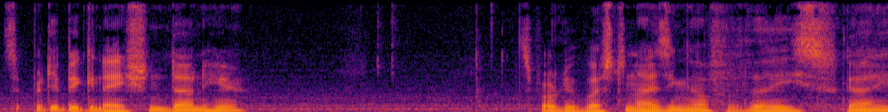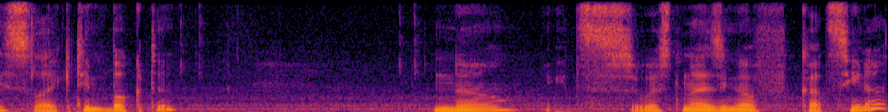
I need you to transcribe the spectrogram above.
It's a pretty big nation down here. Probably westernizing off of these guys like Timbuktu. No, it's westernizing off Katsina.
